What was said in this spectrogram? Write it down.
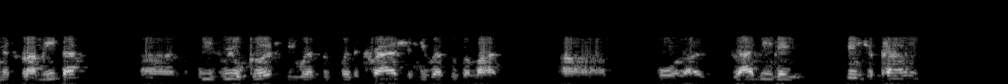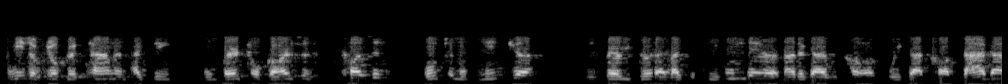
Name is Flamita. Uh, he's real good. He wrestles for the Crash, and he wrestles a lot uh, for uh, Dragon Gate in Japan. He's a real good talent. I think Humberto Garza's cousin, Ultimate Ninja, is very good. I'd like to see him there. Another guy we call we got called Daga.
